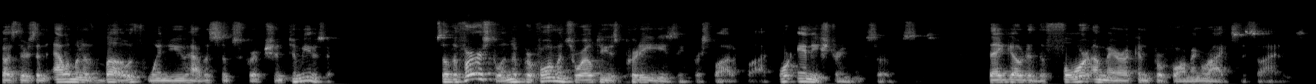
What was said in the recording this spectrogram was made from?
because there's an element of both when you have a subscription to music. So the first one, the performance royalty, is pretty easy for Spotify or any streaming services. They go to the four American Performing Rights Societies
